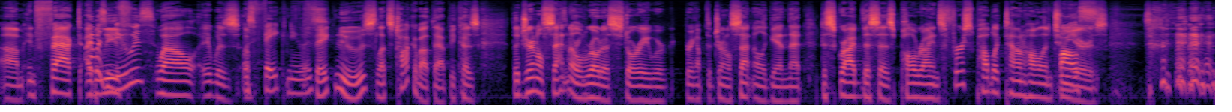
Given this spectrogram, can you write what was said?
Um, in fact, that I believe news. Well, it was it was fake news. Fake news. Let's talk about that because the Journal Sentinel Sorry. wrote a story. We're bring up the Journal Sentinel again that described this as Paul Ryan's first public town hall in two False. years.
